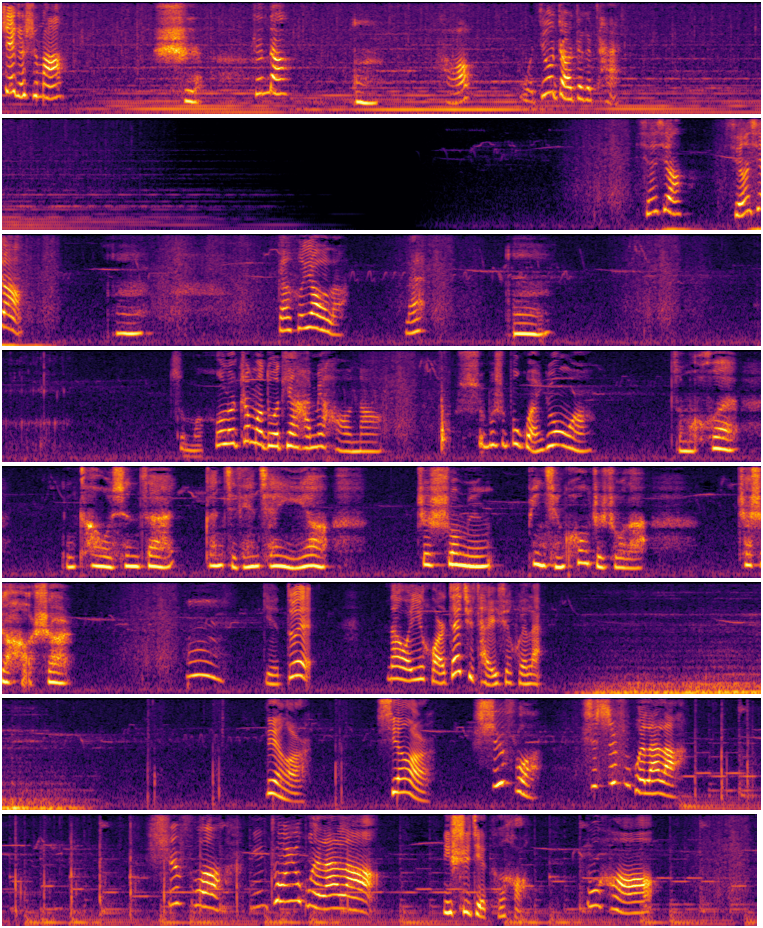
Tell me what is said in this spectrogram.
这个是吗？是。真的？嗯。好，我就照这个采。醒醒，醒醒！嗯。该喝药了，来。嗯。怎么喝了这么多天还没好呢？是不是不管用啊？怎么会？你看我现在跟几天前一样，这说明病情控制住了，这是好事儿。嗯，也对。那我一会儿再去采一些回来。恋儿，仙儿，师傅，是师傅回来了。师傅，您终于回来了。你师姐可好？不好。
